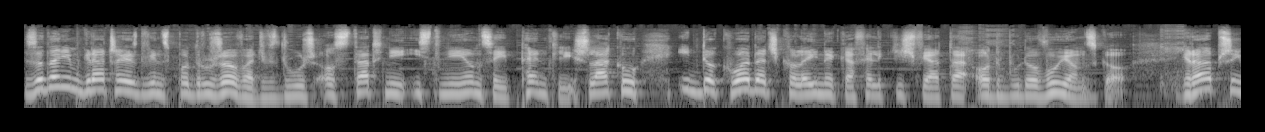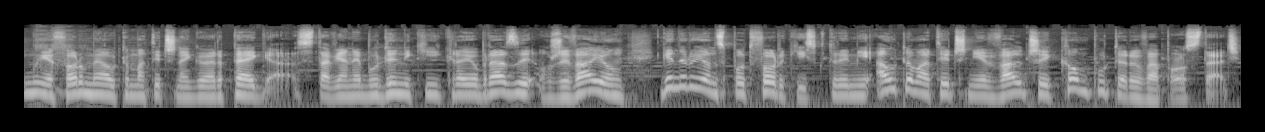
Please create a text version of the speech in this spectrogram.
Zadaniem gracza jest więc podróżować wzdłuż ostatniej istniejącej pętli szlaku i dokładać kolejne kafelki świata, odbudowując go. Gra przyjmuje formę automatycznego RPGa. Stawiane budynki i krajobrazy ożywają, generując potworki, z którymi automatycznie walczy komputerowa postać.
